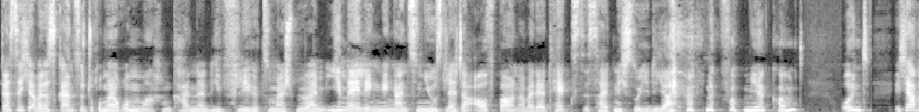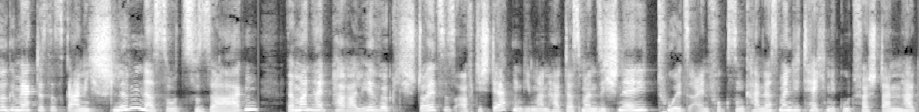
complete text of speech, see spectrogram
dass ich aber das Ganze drumherum machen kann. Ne? Die Pflege zum Beispiel beim E-Mailing, den ganzen Newsletter aufbauen, aber der Text ist halt nicht so ideal, wenn er von mir kommt. Und ich habe gemerkt, es ist gar nicht schlimm, das so zu sagen, wenn man halt parallel wirklich stolz ist auf die Stärken, die man hat, dass man sich schnell in die Tools einfuchsen kann, dass man die Technik gut verstanden hat,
